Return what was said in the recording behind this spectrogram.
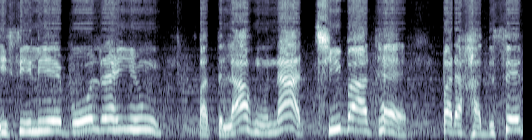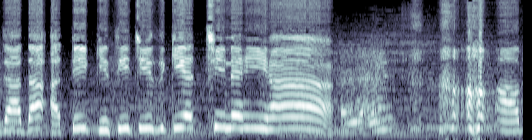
इसीलिए बोल रही हूँ, पतला होना अच्छी बात है, पर हद से ज़्यादा अति किसी चीज़ की अच्छी नहीं हाँ। आप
